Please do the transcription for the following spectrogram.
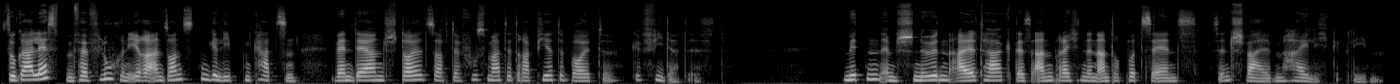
Sogar Lesben verfluchen ihre ansonsten geliebten Katzen, wenn deren stolz auf der Fußmatte drapierte Beute gefiedert ist. Mitten im schnöden Alltag des anbrechenden Anthropozäns sind Schwalben heilig geblieben.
